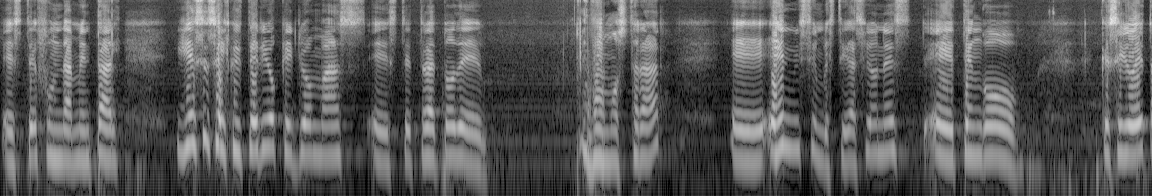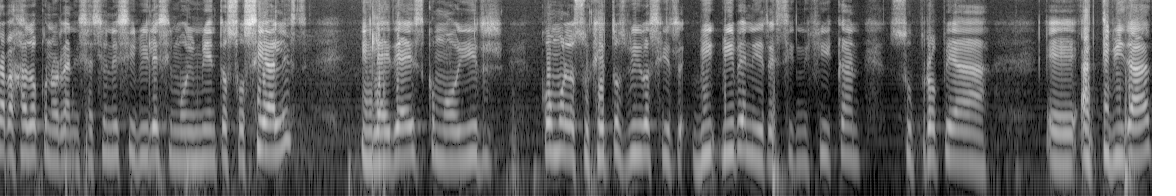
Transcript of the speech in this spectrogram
este, fundamental. Y ese es el criterio que yo más este, trato de demostrar. Eh, en mis investigaciones eh, tengo, que sé yo, he trabajado con organizaciones civiles y movimientos sociales y la idea es como ir, cómo los sujetos vivos viven y resignifican su propia eh, actividad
